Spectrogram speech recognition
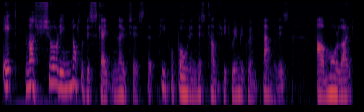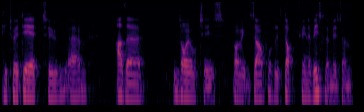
It must surely not have escaped notice that people born in this country to immigrant families are more likely to adhere to um, other loyalties, for example, the doctrine of Islamism,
